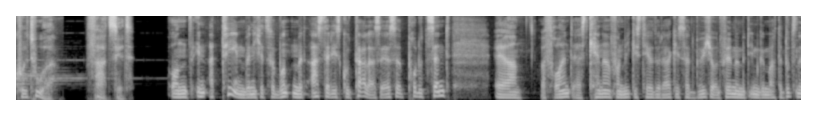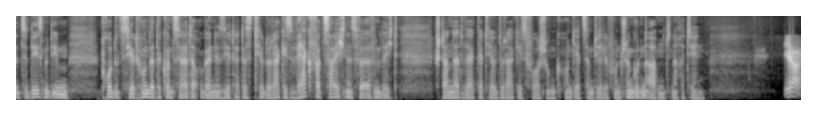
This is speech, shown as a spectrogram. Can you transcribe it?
Kultur Fazit und in Athen bin ich jetzt verbunden mit Asteris Koutalas. Er ist Produzent, er war Freund, er ist Kenner von Mikis Theodorakis, hat Bücher und Filme mit ihm gemacht, hat Dutzende CDs mit ihm produziert, hunderte Konzerte organisiert, hat das Theodorakis Werkverzeichnis veröffentlicht, Standardwerk der Theodorakis Forschung und jetzt am Telefon. Schönen guten Abend nach Athen. Ja,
